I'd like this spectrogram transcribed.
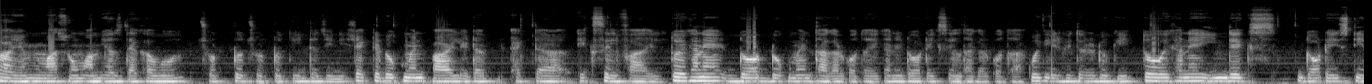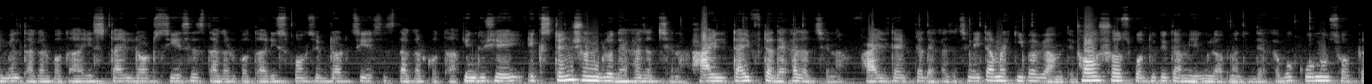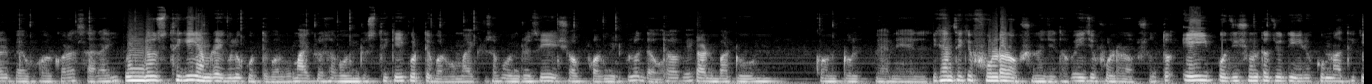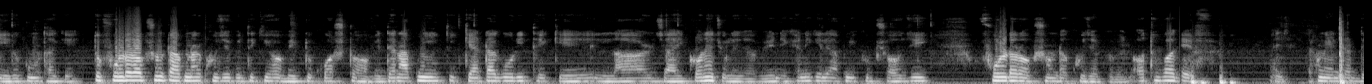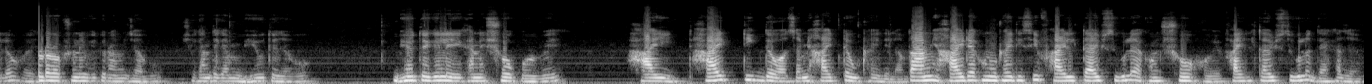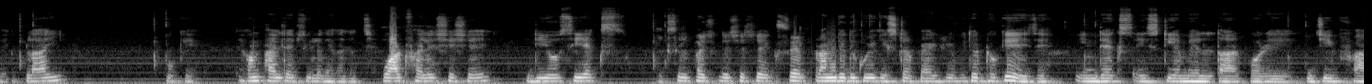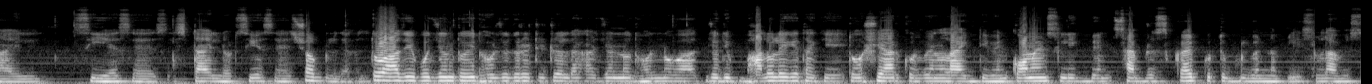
High আমি মাসুম, আমি আজ দেখাবো ছোট্ট ছোট্ট তিনটা জিনিস। একটা ডকুমেন্ট ফাইল এটা একটা এক্সেল ফাইল তো এখানে ডট ডকুমেন্ট থাকার কথা, এখানে ডট এক্সেল থাকার কথা। কুইক এর ভিতরে ঢুকি। তো এখানে ইন্ডেক্স ডট এইচটিএমএল থাকার কথা স্টাইল ডট সিএসএস থাকার কথা রেসপন্সিভ ডট সিএসএস থাকার কথা। কিন্তু সেই এক্সটেনশনগুলো দেখা যাচ্ছে না ফাইল টাইপটা দেখা যাচ্ছে না ফাইল টাইপটা দেখা যাচ্ছে না। এটা আমরা কীভাবে আনতে? সহজ সহজ পদ্ধতিতে আমি এগুলো আপনাদের দেখাবো। কোনো সফটওয়্যার ব্যবহার করা ছাড়াই উইন্ডোজ থেকেই আমরা এগুলো করতে পারব। মাইক্রোসফট উইন্ডোজ থেকেই করতে পারব। মাইক্রোসফট উইন্ডোজে এই সব ফরম্যাটগুলো দেওয়া হবে। স্টার্ট বাটন কন্ট্রোল প্যানেল এখান থেকে ফোল্ডার অপশনে যেতে হবে, এই যে ফোল্ডার অপশন তো এই পজিশনটা যদি এরকম না থেকে, এরকম থাকে, তো ফোল্ডার অপশনটা আপনার খুঁজে পেতে কি হবে? একটু কষ্ট হবে। দেন আপনি কি ক্যাটাগরি থেকে লার্জ আইকনে চলে যাবেন, এখানে গেলে আপনি খুব সহজেই ফোল্ডার অপশনটা খুঁজে পাবেন। অথবা এফ এখন এন্টার দিলেও হয়ে ফোল্ডার অপশনের ভিতরে আমি যাব, সেখান থেকে আমি ভিউতে যাব। ভিউতে গেলে এখানে শো করবে হাইট হাইট টিক দেওয়া আছে, আমি হাইটটা উঠাই দিলাম। তা আমি হাইট এখন উঠাই দিছি ফাইল টাইপসগুলো এখন শো হবে। ফাইল টাইপসগুলো দেখা যাবে। অ্যাপ্লাই ওকে এখন ফাইল টাইপসগুলো দেখা যাচ্ছে। ওয়ার্ড ফাইলের শেষে ডিওসিএক্স এক্সেল ফাইলের শেষে এক্সেল আমি যদি কুইক স্টার প্যাকের ভিতর ঢুকে, এই যে ইন্ডেক্স এইচটিএমএল তারপরে zip file CSS dot CSS সবগুলো দেখা তো আজ এই পর্যন্তই। ধৈর্য ধরে টিউটোরিয়াল দেখার জন্য ধন্যবাদ। যদি ভালো লেগে থাকে, তো শেয়ার করবেন লাইক দিবেন কমেন্টস লিখবেন সাবস্ক্রাইব করতে ভুলবেন না প্লিজ লাভ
